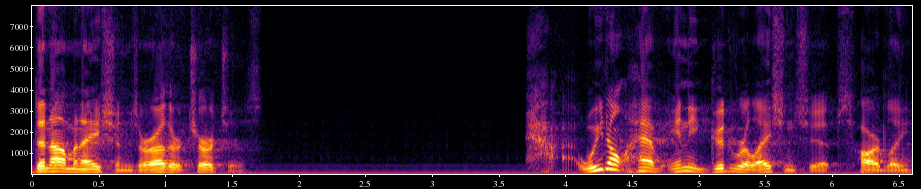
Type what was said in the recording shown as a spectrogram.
denominations or other churches, we don't have any good relationships hardly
